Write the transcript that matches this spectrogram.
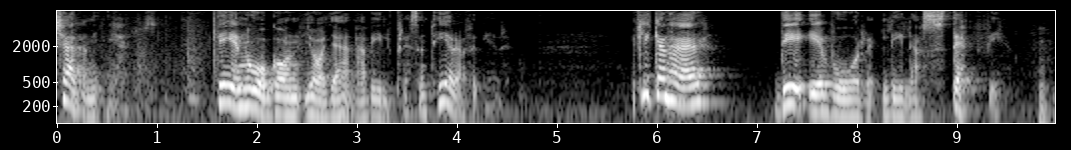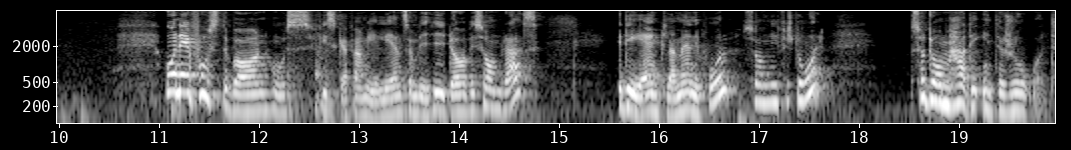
Kära ni, det är någon jag gärna vill presentera för er. Flickan här, det är vår lilla Steffi. Hon är fosterbarn hos fiskarfamiljen som vi hyrde av i somras. Det är enkla människor, som ni förstår. Så de hade inte råd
